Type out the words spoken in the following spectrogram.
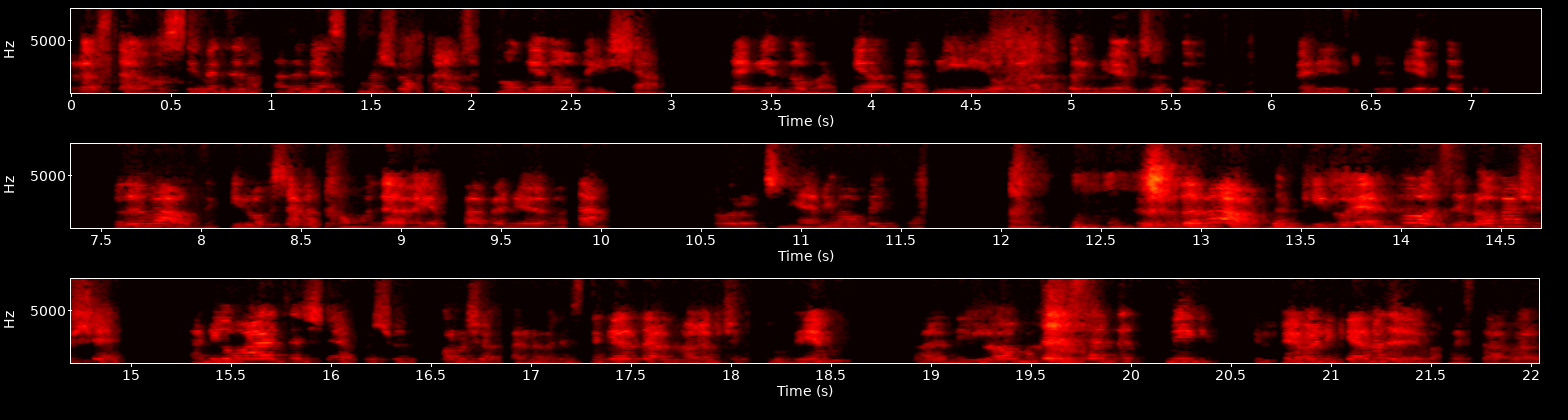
לא סתם, הם עושים את זה, ואחרי זה הם יעשו משהו אחר, זה כמו גבר ואישה. והגבר מכיר אותה והיא אומרת, אבל אני אוהבת אותו. ואני אוהבת אותו. אותו דבר, זה כאילו עכשיו את חמודה ויפה ואני אוהב אותה, אבל עוד שנייה אני מרבית אותה. אותו דבר, כאילו אין פה, זה לא משהו ש... אני רואה את זה שפשוט כל מה ש... אני לא מסתכלת על דברים שכתובים, אבל אני לא מכניסה את עצמי, לפעמים אני כן מכניסה, אבל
